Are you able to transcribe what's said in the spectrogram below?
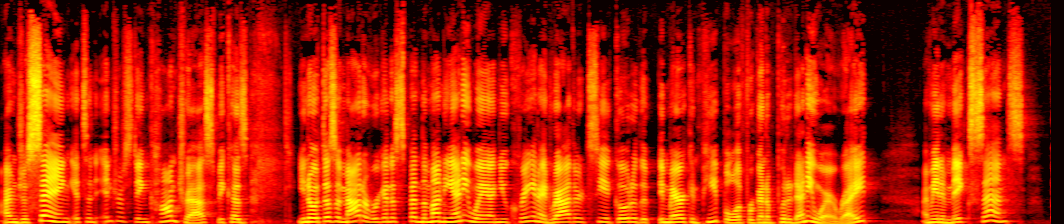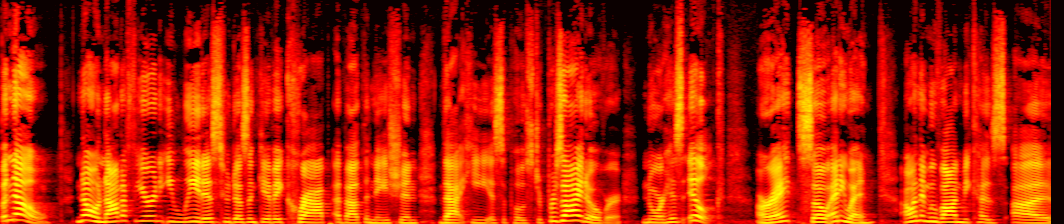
I'm just saying it's an interesting contrast because, you know, it doesn't matter. We're going to spend the money anyway on Ukraine. I'd rather see it go to the American people if we're going to put it anywhere, right? I mean, it makes sense. But no, no, not if you're an elitist who doesn't give a crap about the nation that he is supposed to preside over, nor his ilk. All right. So, anyway, I want to move on because uh,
